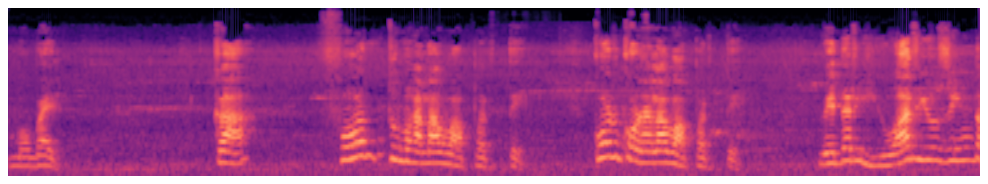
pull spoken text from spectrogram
मोबाईल? का फोन तुम्हाला वापरते? कोण कोणाला वापरते? Whether you are using the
